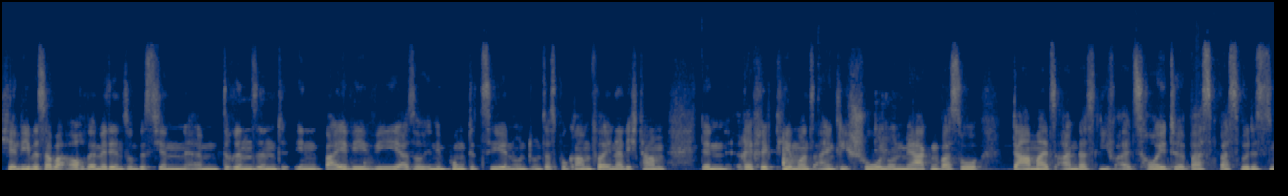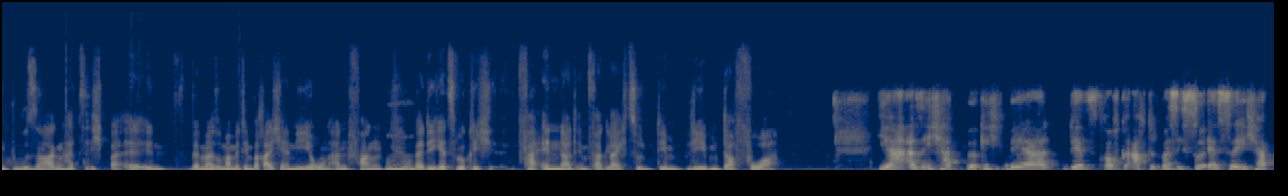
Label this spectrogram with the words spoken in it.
Ich erlebe es aber auch, wenn wir denn so ein bisschen ähm, drin sind in bei WW, also in den Punktezählen und, und das Programm verinnerlicht haben, dann reflektieren wir uns eigentlich schon und merken, was so damals anders lief als heute. Was, was würdest denn du sagen, hat sich, bei, äh, wenn wir so mal mit dem Bereich Ernährung anfangen, Mhm. bei dir jetzt wirklich verändert im Vergleich zu dem Leben davor? Ja, also ich habe wirklich mehr jetzt drauf geachtet, was ich so esse. Ich habe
